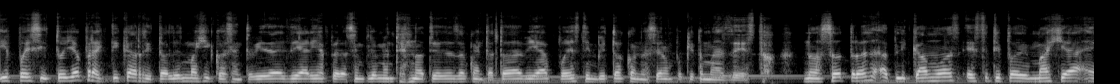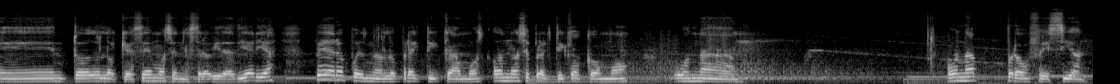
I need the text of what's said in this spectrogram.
Y pues si tú ya practicas rituales mágicos en tu vida diaria, pero simplemente no te has dado cuenta todavía, pues te invito a conocer un poquito más de esto. Nosotros aplicamos este tipo de magia en todo lo que hacemos en nuestra vida diaria, pero pues no lo practicamos o no se practica como una una profesión.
